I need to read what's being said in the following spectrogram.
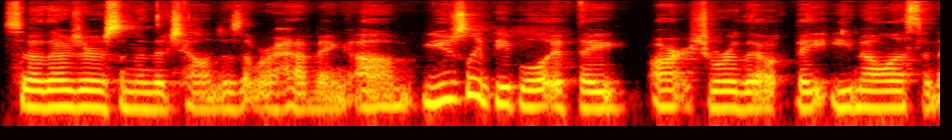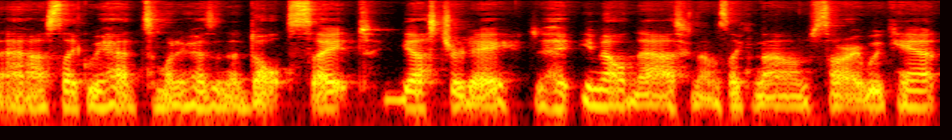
So those are some of the challenges that we're having. Um, usually, people, if they aren't sure, they email us and ask. Like we had someone who has an adult site yesterday to email and ask, and I was like, "No, I'm sorry, we can't."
